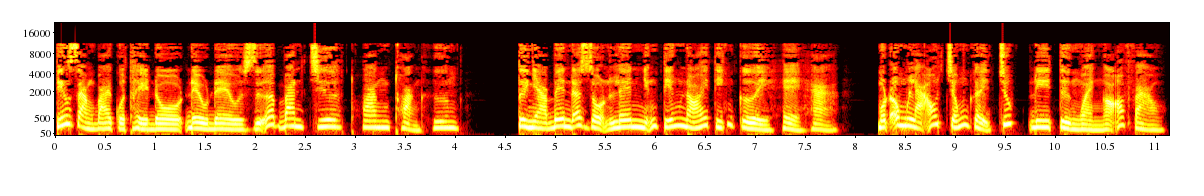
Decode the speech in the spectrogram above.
Tiếng giảng bài của thầy đồ đều đều giữa ban trưa thoang thoảng hương. Từ nhà bên đã rộn lên những tiếng nói tiếng cười hề hà. Một ông lão chống gậy trúc đi từ ngoài ngõ vào.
